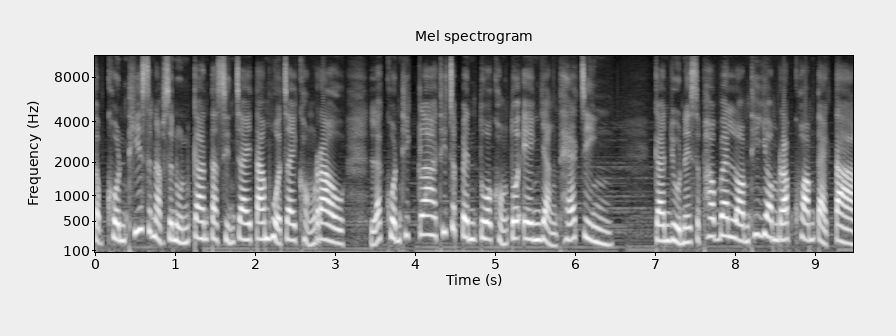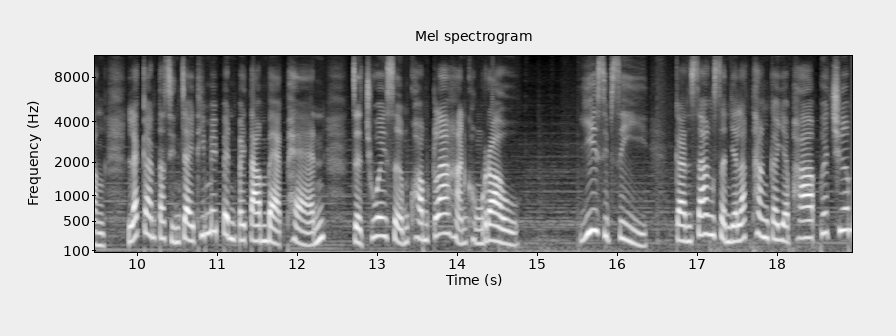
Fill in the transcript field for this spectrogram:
กับคนที่สนับสนุนการตัดสินใจตามหัวใจของเรา และคนที่กล้าที่จะเป็นตัวของตัวเองอย่างแท้จริง การอยู่ในสภาพแวดล้อมที่ยอมรับความแตกต่าง และการตัดสินใจที่ไม่เป็นไปตามแบบแผน จะช่วยเสริมความกล้าหาญของเรา 24. การสร้างสัญลักษณ์ทางกายภาพเพื่อเชื่อม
